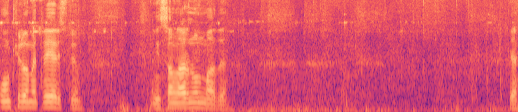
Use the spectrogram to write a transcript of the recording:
10 kilometre yer istiyorum. İnsanların olmadığı. Gel.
